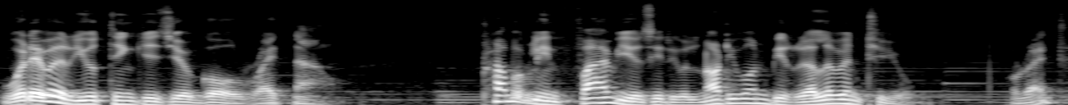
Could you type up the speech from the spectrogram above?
Whatever you think is your goal right now, probably in five years it will not even be relevant to you, all right?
